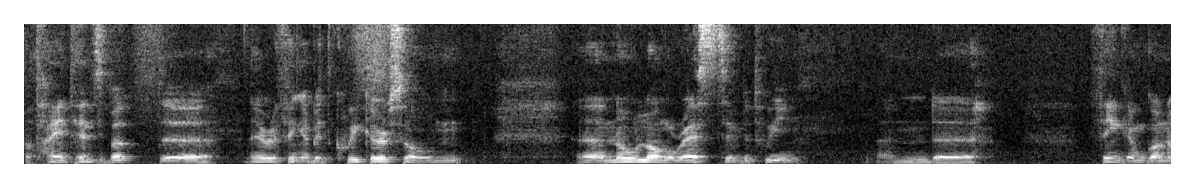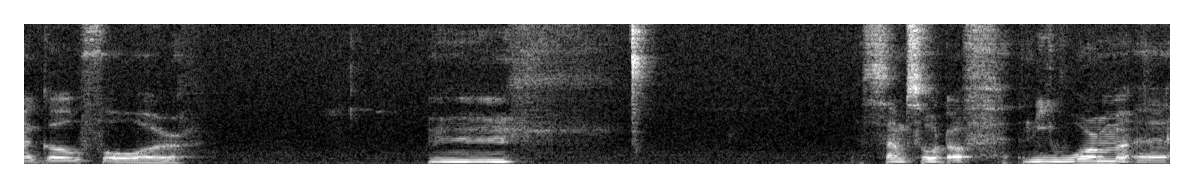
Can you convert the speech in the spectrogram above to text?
not high intensity but uh, everything a bit quicker so uh, no long rests in between. And uh, think I'm gonna go for mm, some sort of knee warm uh,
